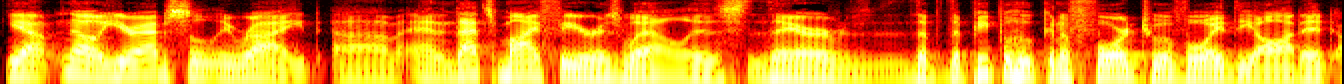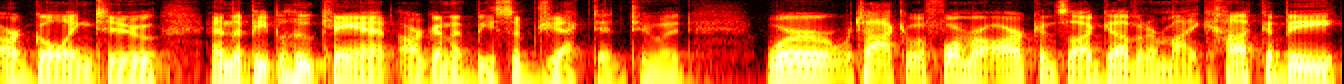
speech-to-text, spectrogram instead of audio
Yeah, no, you're absolutely right, um, and that's my fear as well. Is there the the people who can afford to avoid the audit are going to, and the people who can't are going to be subjected to it. We're we're talking with former Arkansas Governor Mike Huckabee.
